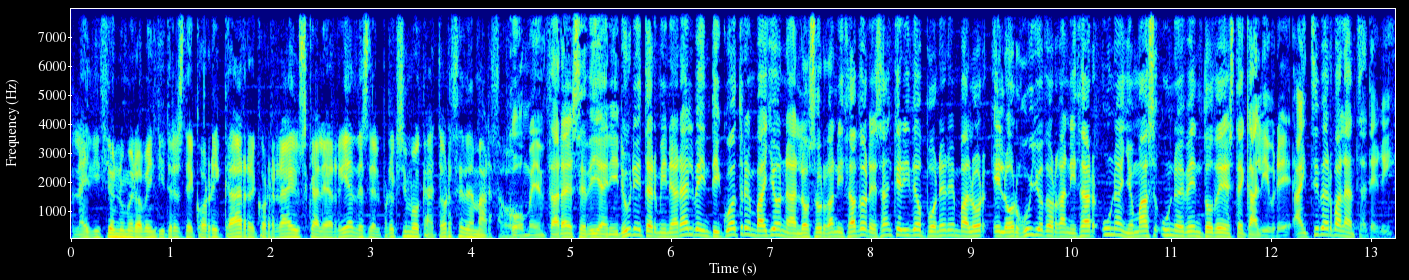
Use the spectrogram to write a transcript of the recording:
La edición número 23 de Corrica recorrerá Euskal Herria desde el próximo 14 de marzo. Comenzará ese día en Irún y terminará el 24 en Bayona. Los organizadores han querido poner en valor el orgullo de organizar un año más un evento de este calibre. Aitziber Balantzategui.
